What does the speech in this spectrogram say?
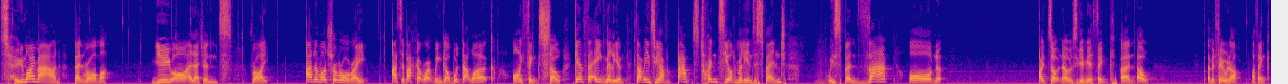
to my man Benrahma. You are a legend. Right. Adam Traore as a backup right winger. Would that work? I think so. Get for 8 million. That means we have about 20 odd million to spend. We spend that on. I don't know, so give me a think. Um, oh, a midfielder, I think.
